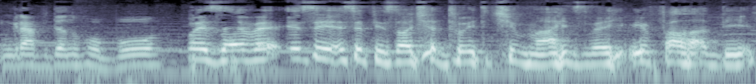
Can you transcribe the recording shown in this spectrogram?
engravidando robô. Pois é. Esse, esse episódio é doido demais, velho. Eu ia falar dele.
